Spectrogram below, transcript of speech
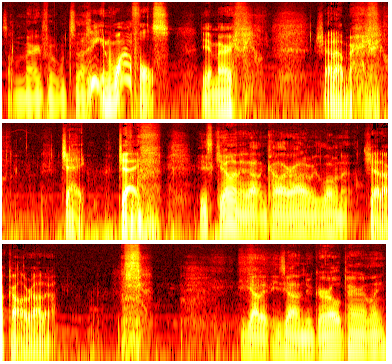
Something Merrifield would say. eating waffles. Yeah, Merrifield. Shout out Merrifield. Jay. Jay. He's killing it out in Colorado. He's loving it. Shout out Colorado. He got it. He's got a new girl apparently.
